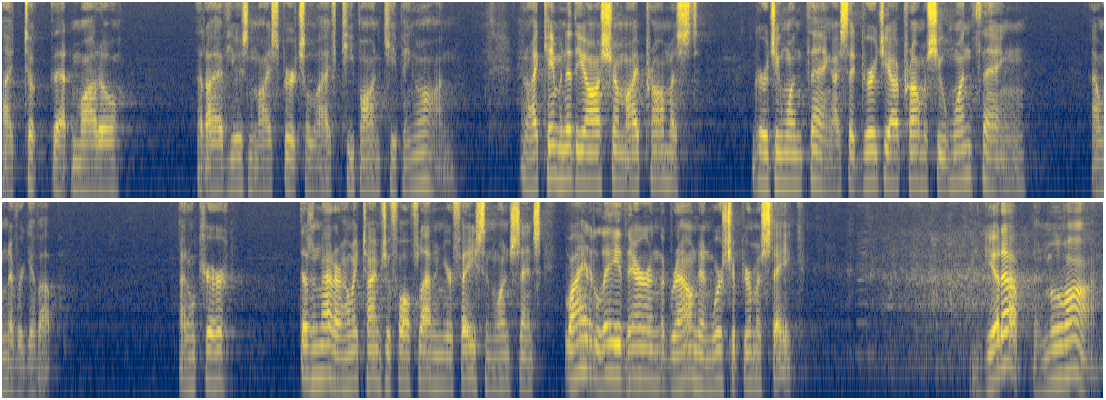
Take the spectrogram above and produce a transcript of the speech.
I took that motto that I have used in my spiritual life keep on keeping on. When I came into the ashram, I promised Guruji one thing. I said, Guruji, I promise you one thing I will never give up. I don't care. Doesn't matter how many times you fall flat on your face in one sense. Why lay there in the ground and worship your mistake? Get up and move on.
